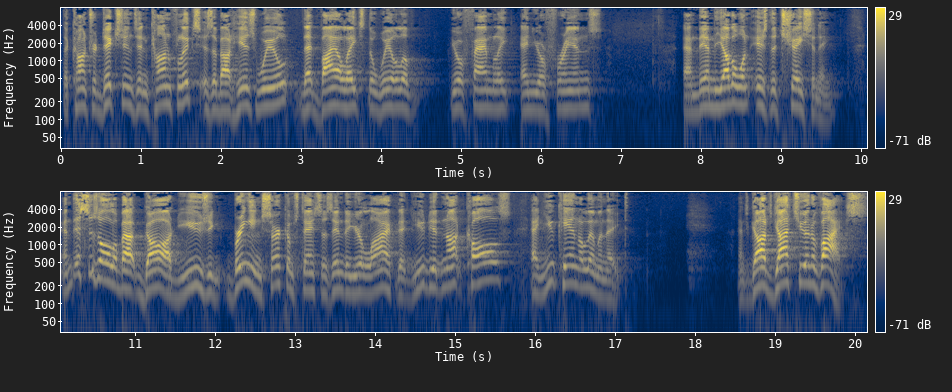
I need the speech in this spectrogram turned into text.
The contradictions and conflicts is about His will that violates the will of your family and your friends. And then the other one is the chastening. And this is all about God using, bringing circumstances into your life that you did not cause and you can't eliminate. And God's got you in a vice.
